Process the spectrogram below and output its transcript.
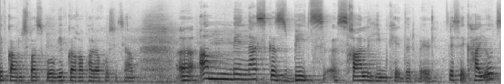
եւ կառուցվածքով եւ գաղափարախոսությամբ ամենասկզբից սխալ հիմք է դրվել։ Տեսեք, հայոց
